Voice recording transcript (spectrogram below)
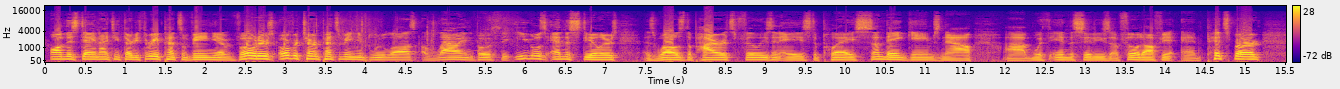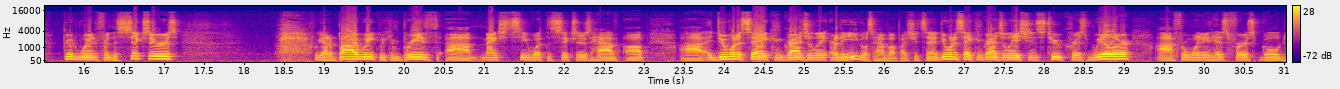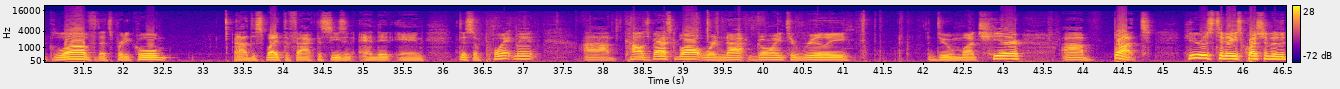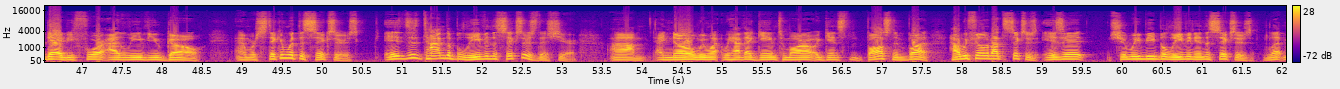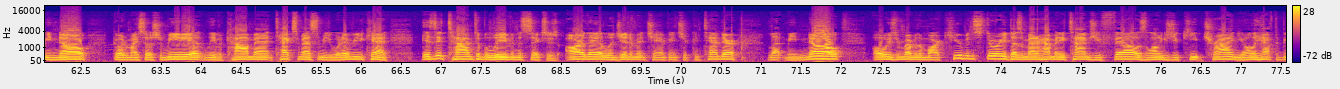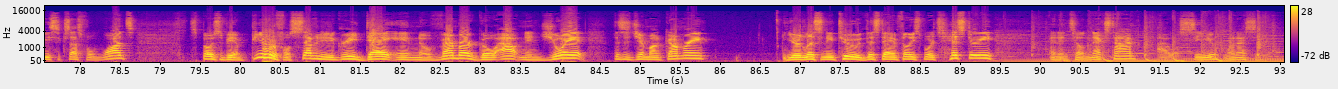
On this day in 1933, Pennsylvania voters overturned Pennsylvania blue laws, allowing both the Eagles and the Steelers, as well as the Pirates, Phillies, and A's, to play Sunday games now uh, within the cities of Philadelphia and Pittsburgh. Good win for the Sixers. We got a bye week. We can breathe. Uh, I'm anxious to see what the Sixers have up. Uh, I do want to say congratulate, or the Eagles have up, I should say. I do want to say congratulations to Chris Wheeler uh, for winning his first Gold Glove. That's pretty cool. Uh, despite the fact the season ended in disappointment. Uh, college basketball, we're not going to really do much here, uh, but here is today's question of the day before I leave you go. And we're sticking with the Sixers. Is it time to believe in the Sixers this year? Um, I know we want we have that game tomorrow against Boston, but how are we feeling about the Sixers? Is it should we be believing in the Sixers? Let me know. Go to my social media, leave a comment, text message me, whatever you can. Is it time to believe in the Sixers? Are they a legitimate championship contender? Let me know. Always remember the Mark Cuban story. It doesn't matter how many times you fail, as long as you keep trying. You only have to be successful once. It's supposed to be a beautiful 70 degree day in November. Go out and enjoy it. This is Jim Montgomery. You're listening to This Day in Philly Sports History. And until next time, I will see you when I see you.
